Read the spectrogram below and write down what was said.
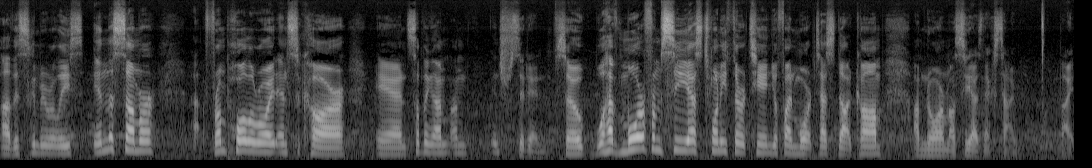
Uh, this is going to be released in the summer uh, from Polaroid and Sakar, and something I'm, I'm, interested in. So we'll have more from CES 2013. You'll find more at tested.com. I'm Norm. I'll see you guys next time. Bye.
